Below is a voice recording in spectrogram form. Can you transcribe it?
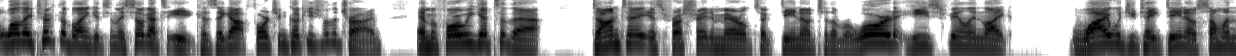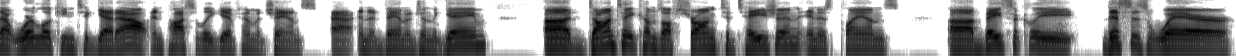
well, they took the blankets and they still got to eat because they got fortune cookies for the tribe. And before we get to that, Dante is frustrated. Meryl took Dino to the reward. He's feeling like, why would you take Dino, someone that we're looking to get out and possibly give him a chance at an advantage in the game? Uh, Dante comes off strong to Tajan in his plans. Uh, basically, this is where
